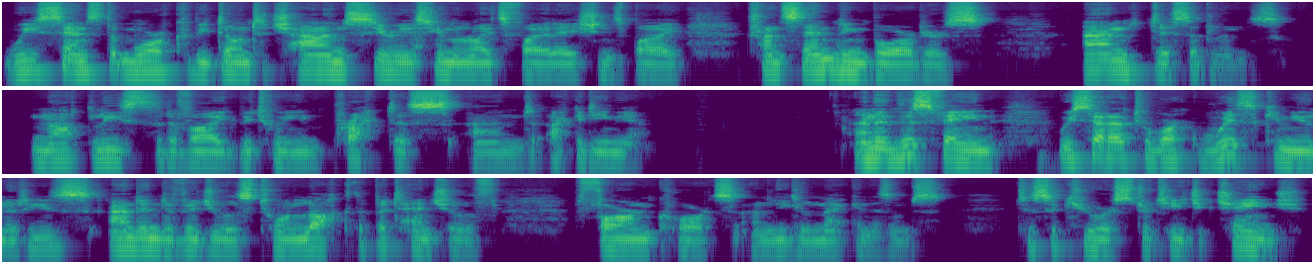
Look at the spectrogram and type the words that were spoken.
We sensed that more could be done to challenge serious human rights violations by transcending borders and disciplines, not least the divide between practice and academia. And in this vein, we set out to work with communities and individuals to unlock the potential of foreign courts and legal mechanisms to secure strategic change.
